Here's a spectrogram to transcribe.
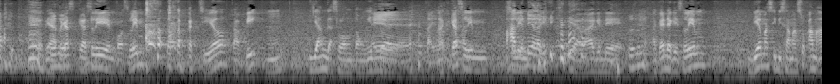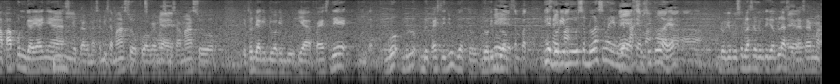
ya, terus ke slim. Kalau slim tetap kecil, tapi Hmm. Ya nggak selontong itu. Iya, iya, iya. Akhirnya slim, Paha slim. gede lagi. Iya, paha gede. Akhirnya dari slim dia masih bisa masuk sama apa pun gayanya, Mhm. sekitar masih bisa masuk, keluarga masih bisa masuk. Itu dari 2000 ya PSD, gue dulu beli PSD juga tuh. 2012. Iya, sempet. Iya, SMA. 2011 lah yang dia kasus itu lah ya. Ah, ah, ah. 2011 2013 kita. SMA.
